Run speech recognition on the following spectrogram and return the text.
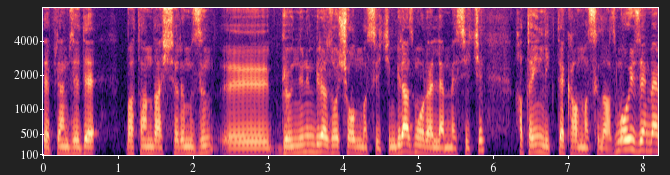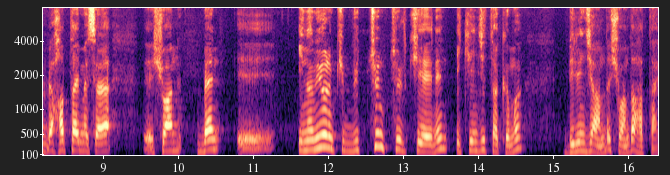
depremzede vatandaşlarımızın e, gönlünün biraz hoş olması için, biraz morallenmesi için Hatay'ın ligde kalması lazım. O yüzden ben Hatay mesela e, şu an ben e, inanıyorum ki bütün Türkiye'nin ikinci takımı birinci anda şu anda Hatay.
